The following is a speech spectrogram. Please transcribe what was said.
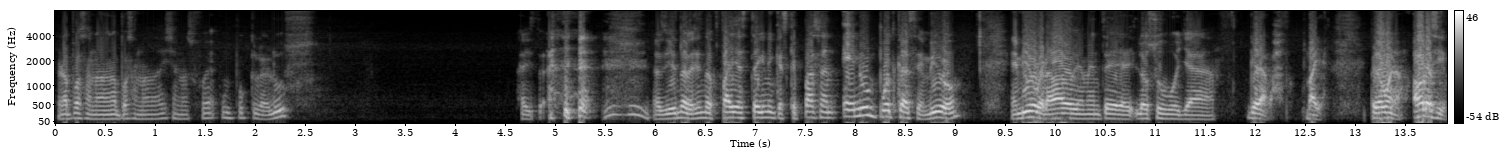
Pero no pasa nada, no pasa nada. Ahí se nos fue un poco la luz. Ahí está. haciendo, haciendo fallas técnicas que pasan en un podcast en vivo. En vivo grabado, obviamente lo subo ya grabado. Vaya. Pero bueno, ahora sí.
